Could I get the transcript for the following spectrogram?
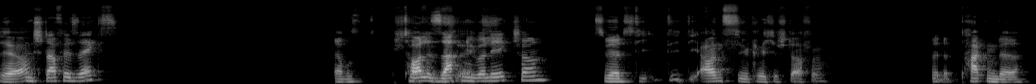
Ja, in Staffel 6. Wir haben uns Staffel tolle Sachen sechs. überlegt schon. Es wird, Die, die, die anzügliche Staffel. wird eine packende,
